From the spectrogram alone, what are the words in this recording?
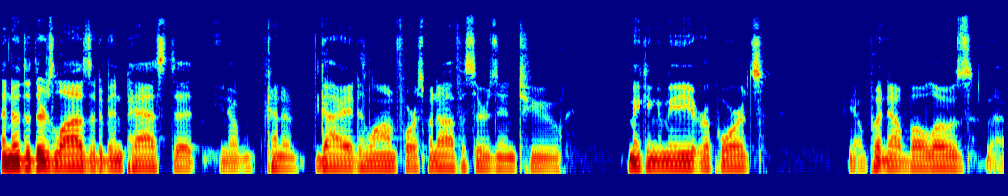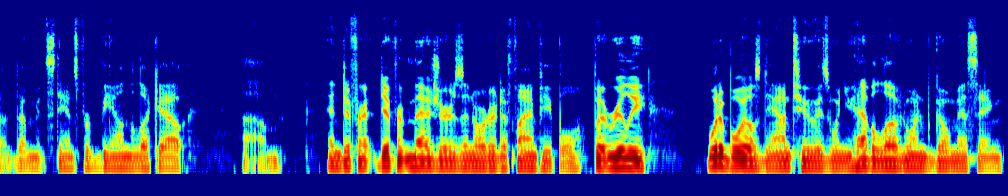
I know that there's laws that have been passed that, you know, kind of guide law enforcement officers into making immediate reports, you know, putting out bolos, uh, that stands for be on the lookout, um, and different different measures in order to find people. But really, what it boils down to is when you have a loved one go missing,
